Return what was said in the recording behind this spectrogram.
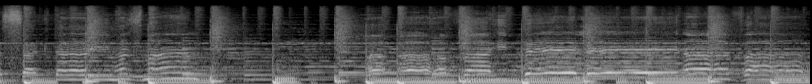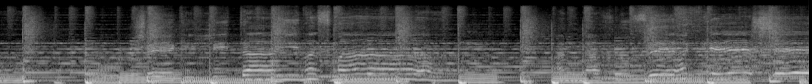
פסקת עם הזמן. האהבה היא פלא אהבה שגילית עם הזמן. אנחנו זה הקשר,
